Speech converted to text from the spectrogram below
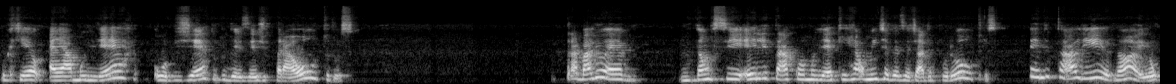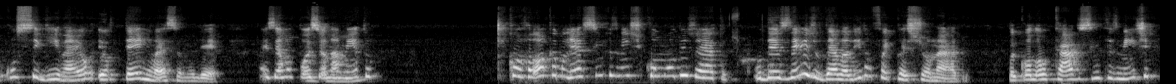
Porque é a mulher o objeto do desejo para outros trabalho ego. Então, se ele está com a mulher que realmente é desejada por outros, ele está ali, não, eu consegui, né? Eu, eu tenho essa mulher. Mas é um posicionamento que coloca a mulher simplesmente como objeto. O desejo dela ali não foi questionado. Foi colocado simplesmente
